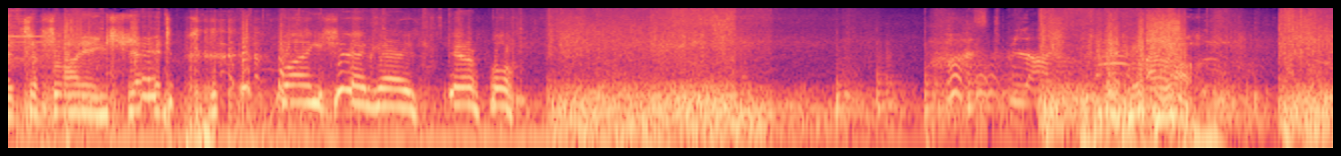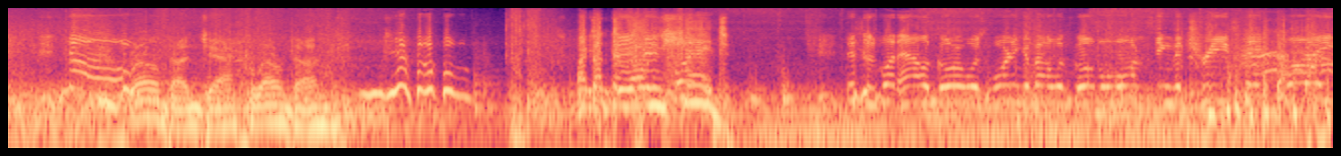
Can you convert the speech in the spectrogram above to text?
It's a flying shed. Flying shed, guys. Careful. First blood. Ah, No! Well done, Jack. Well done. No! I got the wrong shed. This is what Al Gore was warning about with global warming. The trees take flight.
